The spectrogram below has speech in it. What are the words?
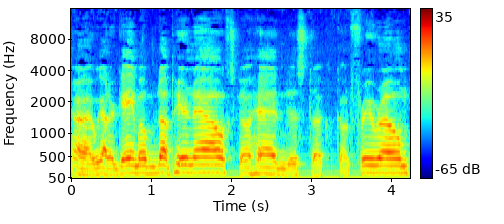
Alright, we got our game opened up here now. Let's go ahead and just uh, click on free roam.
